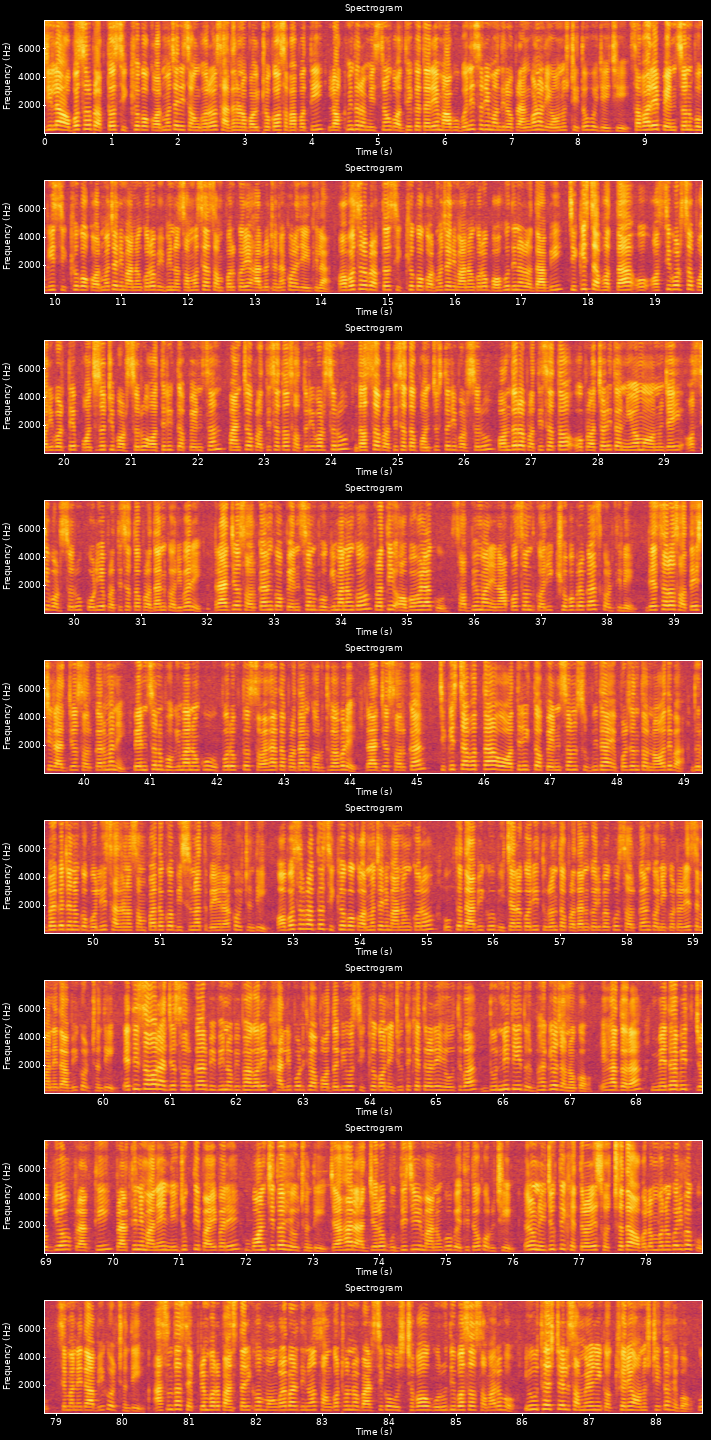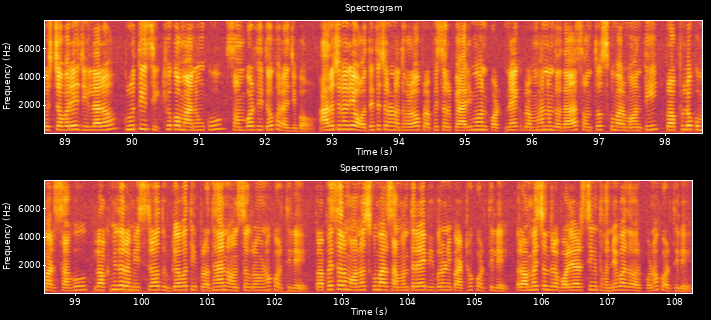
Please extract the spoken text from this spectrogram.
ଜିଲ୍ଲା ଅବସରପ୍ରାପ୍ତ ଶିକ୍ଷକ କର୍ମଚାରୀ ସଂଘର ସାଧାରଣ ବୈଠକ ସଭାପତି ଲକ୍ଷ୍ମୀଧର ମିଶ୍ରଙ୍କ ଅଧ୍ୟକ୍ଷତାରେ ମା ଭୁବନେଶ୍ୱରୀ ମନ୍ଦିର ପ୍ରାଙ୍ଗଣରେ ଅନୁଷ୍ଠିତ ହୋଇଯାଇଛି। ସଭାରେ ପେନସନ ଭୋଗୀ ଶିକ୍ଷକ କର୍ମଚାରୀମାନଙ୍କର ବିଭିନ୍ନ ସମସ୍ୟା ସମ୍ପର୍କରେ ଆଲୋଚନା କରାଯାଇଥିଲା। ଅବସରପ୍ରାପ୍ତ ଶିକ୍ଷକ କର୍ମଚାରୀମାନଙ୍କର ବହୁଦିନର ଦାବି ଚିକିତ୍ସା ଭତ୍ତା ଓ ଅଶୀ ବର୍ଷ ପରିବର୍ତ୍ତେ ପଞ୍ଚଷଠି ବର୍ଷରୁ ଅତିରିକ୍ତ ପେନସନ ପାଞ୍ଚ ପ୍ରତିଶତ ସତୁରି ବର୍ଷରୁ ଦଶ ପ୍ରତିଶତ ପଞ୍ଚସ୍ତରୀ ବର୍ଷରୁ ପନ୍ଦର ପ୍ରତିଶତ ଓ ପ୍ରଚଳିତ ନିୟମ ଅନୁଯାୟୀ ଅଶୀ ବର୍ଷରୁ କୋଡ଼ିଏ ପ୍ରତିଶତ ପ୍ରଦାନ କରିବାରେ ରାଜ୍ୟ ସରକାରଙ୍କ ପେନସନ ଭୋଗୀମାନଙ୍କ ପ୍ରତି ଅବହେଳାକୁ ସଭ୍ୟମାନେ ନାପସନ୍ଦ କରି କ୍ଷୋଭ ପ୍ରକାଶ କରିଥିଲେ। ଦେଶର ସତେଇଶଟି ରାଜ୍ୟ ସରକାରମାନେ ପେନସନ ଭୋଗୀମାନଙ୍କୁ ଉପରୋକ୍ତ ସହାୟତା ପ୍ରଦାନ କରୁଥିବା ବେଳେ ରାଜ୍ୟ ସରକାର ଚିକିତ୍ସା ଭତ୍ତା ଓ ଅତିରିକ୍ତ ପେନସନ ସୁବିଧା ଏପର୍ଯ୍ୟନ୍ତ ନ ଦେବା ଦୁର୍ଭାଗ୍ୟଜନକ ବୋଲି ସାଧାରଣ ସମ୍ପାଦକ ବିଶ୍ୱନାଥ ବେହେରା କହିଛନ୍ତି। ଅବସରପ୍ରାପ୍ତ ଶିକ୍ଷକ କର୍ମଚାରୀମାନଙ୍କର ଉକ୍ତ ଦାବିକୁ ବିଚାର କରି ତୁରନ୍ତ ପ୍ରଦାନ କରିବାକୁ ସରକାରଙ୍କ ନିକଟରେ ସେମାନେ ଦାବି କରିଛନ୍ତି ଏଥିସହ ରାଜ୍ୟ ସରକାର ବିଭିନ୍ନ ବିଭାଗରେ ଖାଲି ପଡ଼ିଥିବା ପଦବୀ ଓ ଶିକ୍ଷକ ନିଯୁକ୍ତି କ୍ଷେତ୍ରରେ ହେଉଥିବା ଦୁର୍ନୀତି ଦୁର୍ଭାଗ୍ୟଜନକ। ଏହାଦ୍ୱାରା ମେଧାବୀ ଯୋଗ୍ୟ ପ୍ରାର୍ଥୀ ପ୍ରାର୍ଥିନୀମାନେ ନିଯୁକ୍ତି ପାଇବାରେ ବଞ୍ଚିତ ହେଉଛନ୍ତି ଯାହା ରାଜ୍ୟର ବୁଦ୍ଧିଜୀବୀମାନଙ୍କୁ ବ୍ୟଥିତ କରୁଛି। ଏଣୁ ନିଯୁକ୍ତି କ୍ଷେତ୍ରରେ ସ୍ୱଚ୍ଛତା ଅବଲମ୍ବନ କରିବାକୁ ସେମାନେ ଦାବି କରିଛନ୍ତି। ଆସନ୍ତା ସେପ୍ଟେମ୍ବର ପାଞ୍ଚ ତାରିଖ ମଙ୍ଗଳବାର ଦିନ ସଂଗଠନର ବାର୍ଷିକ ଉତ୍ସବ ଓ ଗୁରୁ ଦିବସ ସମାରୋହ ୟୁଥ୍ ସମ୍ମିଳନୀ କକ୍ଷରେ ଅନୁଷ୍ଠିତ ହେବ। ଉତ୍ସବରେ ଜିଲ୍ଲାର କୃତି ଶିକ୍ଷକମାନଙ୍କୁ ସମ୍ବର୍ଦ୍ଧିତ କରାଯିବ। ଆଲୋଚନାରେ ଅଦ୍ୱୈତ ଚରଣ ଧଳ ପ୍ରଫେସର ପ୍ୟାରୀମୋହନ ପଟ୍ଟନାୟକ ବ୍ରହ୍ମାନନ୍ଦ ଦାସ ସନ୍ତୋଷ କୁମାର ମହାନ୍ତି ପ୍ରଫୁଲ୍ଲ କୁମାର ସାହୁ ଲକ୍ଷ୍ମୀଧର ମିଶ୍ର ଦୁର୍ଗାବତୀ ପ୍ରଧାନ ଅଂଶଗ୍ରହଣ କରିଥିଲେ। ପ୍ରଫେସର ମନୋଜ କୁମାର ସାମନ୍ତରାୟ ବିବରଣୀ ପାଠ କରିଥିଲେ। ରମେଶ ଚନ୍ଦ୍ର ବଳିଆର ସିଂ ଧନ୍ୟବାଦ ଅର୍ପଣ କରିଥିଲେ।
